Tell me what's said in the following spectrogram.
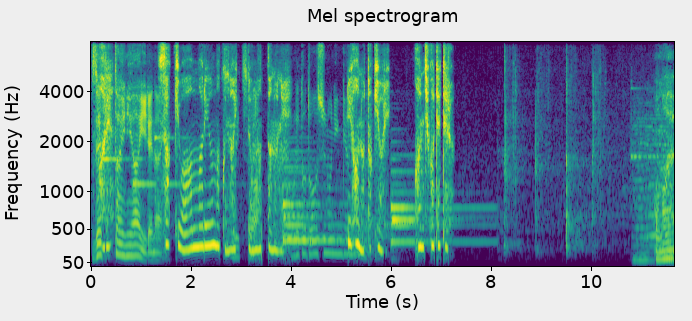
絶対に相入れない。さっきはあんまりうまくないって思ったのに。リハの時より感じが出てる。お前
